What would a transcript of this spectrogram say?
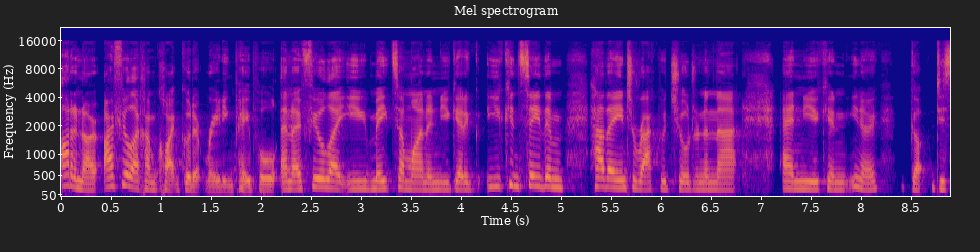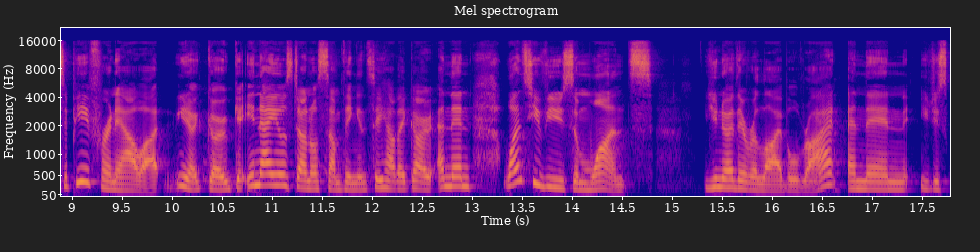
I don't know. I feel like I'm quite good at reading people and I feel like you meet someone and you get a you can see them how they interact with children and that and you can, you know, go, disappear for an hour, you know, go get your nails done or something and see how they go. And then once you've used them once, you know they're reliable, right? And then you just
